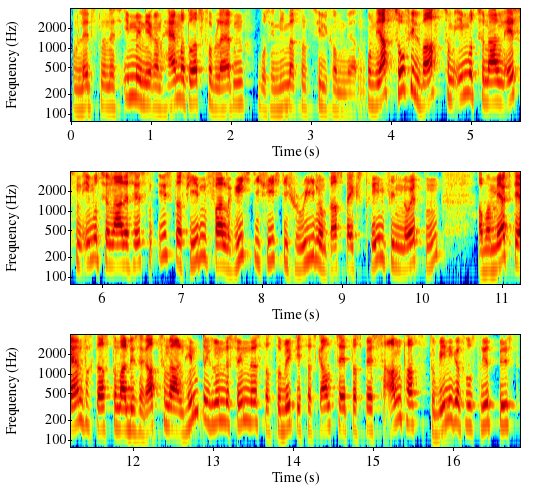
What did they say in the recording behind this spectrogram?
und letzten Endes immer in ihrem Heimatort verbleiben, wo sie niemals ans Ziel kommen werden. Und ja, so viel was zum emotionalen Essen. Emotionales Essen ist auf jeden Fall richtig, richtig real und das bei extrem vielen Leuten. Aber merk dir einfach, dass du mal diese rationalen Hintergründe findest, dass du wirklich das Ganze etwas besser anpasst, dass du weniger frustriert bist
